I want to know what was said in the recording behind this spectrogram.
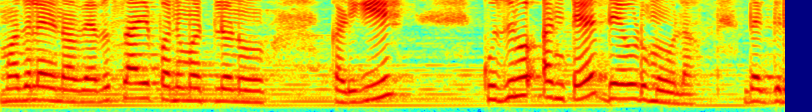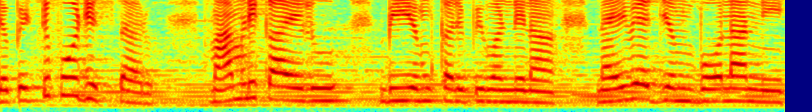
మొదలైన వ్యవసాయ పనిముట్లను కడిగి కుజురు అంటే దేవుడు మూల దగ్గర పెట్టి పూజిస్తారు. మామిడికాయలు బియ్యం కలిపి వండిన నైవేద్యం బోనాన్ని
